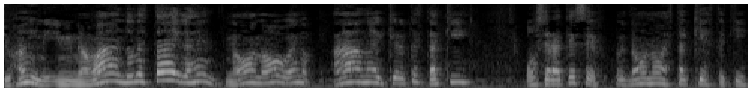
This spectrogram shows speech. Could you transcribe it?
Johan, ¿y mi, ¿y mi mamá? ¿Dónde está? Y la gente, no, no, bueno, ah, no, creo que está aquí. ¿O será que se.? No, no, está aquí, está aquí.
